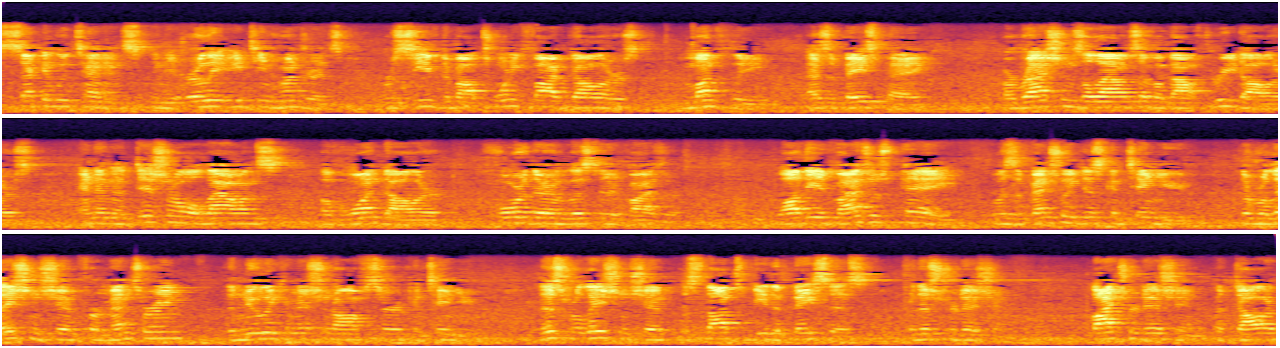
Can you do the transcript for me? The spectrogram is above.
second lieutenants in the early 1800s received about $25 monthly as a base pay, a rations allowance of about $3, and an additional allowance of $1 for their enlisted advisor. While the advisor's pay was eventually discontinued, the relationship for mentoring the newly commissioned officer continued. This relationship is thought to be the basis for this tradition. By tradition, a dollar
